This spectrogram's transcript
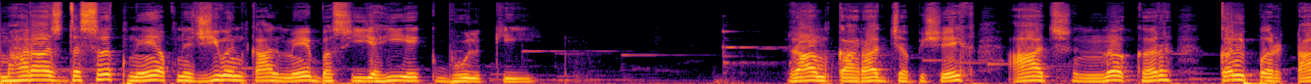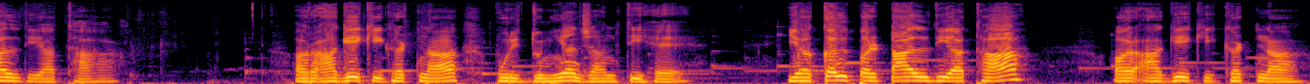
महाराज दशरथ ने अपने जीवन काल में बस यही एक भूल की। राम का राज्याभिषेक आज न कर कल पर टाल दिया था। और आगे की घटना पूरी दुनिया जानती है। यह कल पर टाल दिया था और आगे की घटना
